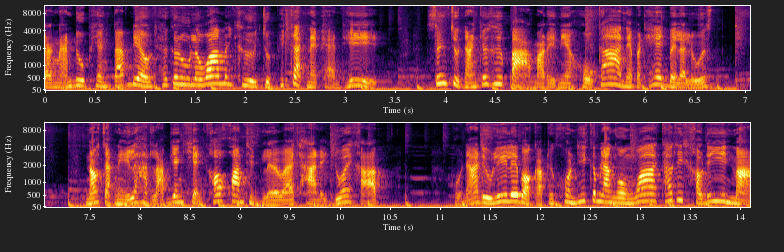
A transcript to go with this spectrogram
ดังนั้นดูเพียงแป๊บเดียวเธอก็รู้แล้วว่ามันคือจุดพิกัดในแผนที่ ซึ่งจุดนั้นก็คือป่ามาเรเนียโฮกาในประเทศเบลารุส นอกจากนี้รหัสลับยังเขียนข้อความถึงเลวาทานอีกด้วยครับ หัวหน้าดิวลี่เลยบอกกับทุกคนที่กำลังงงว่าเท่าที่เขาได้ยินมา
